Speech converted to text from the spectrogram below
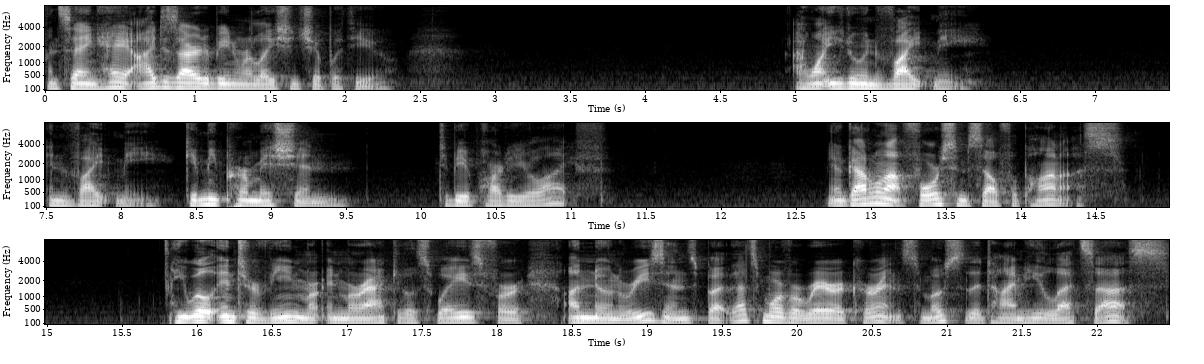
and saying, Hey, I desire to be in relationship with you. I want you to invite me. Invite me. Give me permission to be a part of your life. You know, God will not force himself upon us. He will intervene in miraculous ways for unknown reasons, but that's more of a rare occurrence. Most of the time, He lets us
